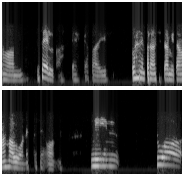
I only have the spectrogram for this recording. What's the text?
um, selvä ehkä tai lähempänä sitä, mitä mä haluan, että se on. Niin tuo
